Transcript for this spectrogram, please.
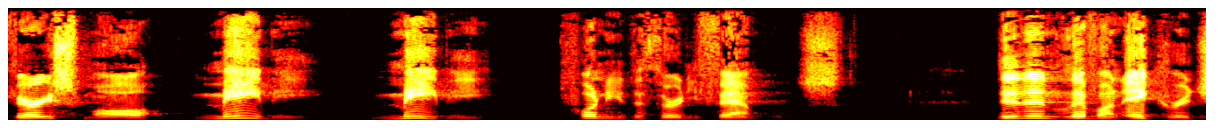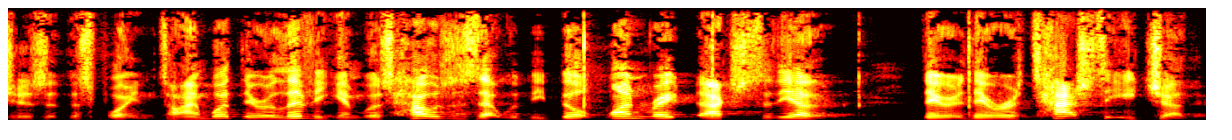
very small, maybe, maybe 20 to 30 families. They didn't live on acreages at this point in time. What they were living in was houses that would be built one right next to the other. They were, they were attached to each other.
